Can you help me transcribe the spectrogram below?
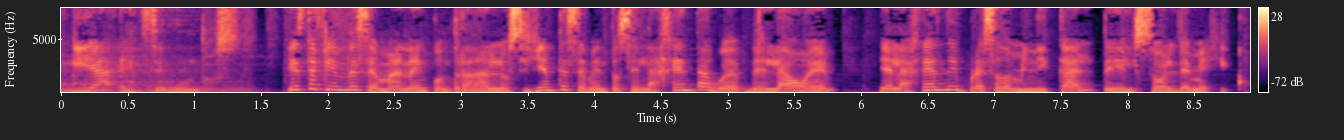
guía en segundos. Y este fin de semana encontrarán los siguientes eventos en la agenda web de la OEM y en la agenda impresa dominical de El Sol de México.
